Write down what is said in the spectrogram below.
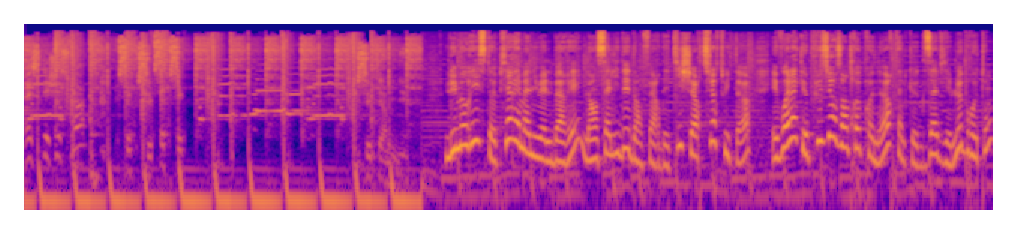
Rester chez soi C'est terminé. L'humoriste Pierre-Emmanuel Barré lança l'idée d'en faire des t-shirts sur Twitter et voilà que plusieurs entrepreneurs tels que Xavier Le Breton,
